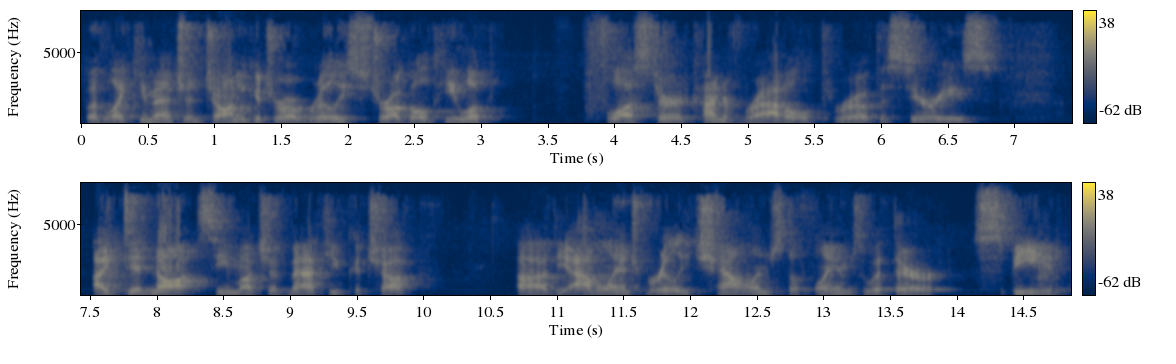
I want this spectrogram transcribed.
But like you mentioned, Johnny Gaudreau really struggled. He looked flustered, kind of rattled throughout the series I did not see much of Matthew Tkachuk. Uh, the Avalanche really challenged the Flames with their speed.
